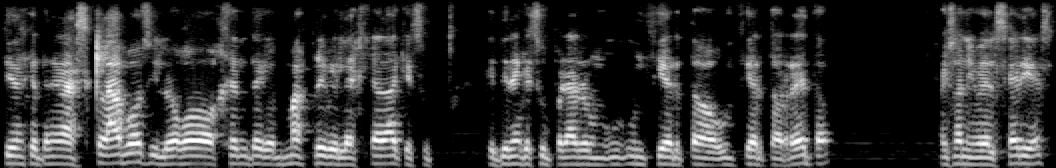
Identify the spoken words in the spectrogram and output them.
tienes que tener a esclavos y luego gente más privilegiada que, que tiene que superar un, cierto, un cierto reto. Eso a nivel series.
